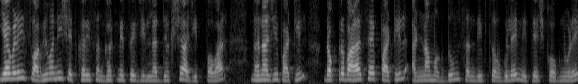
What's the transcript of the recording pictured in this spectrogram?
यावेळी स्वाभिमानी शेतकरी संघटनेचे जिल्हाध्यक्ष अजित पवार धनाजी पाटील डॉक्टर बाळासाहेब पाटील अण्णा मगदूम संदीप चौगुले नितेश कोगनुळे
